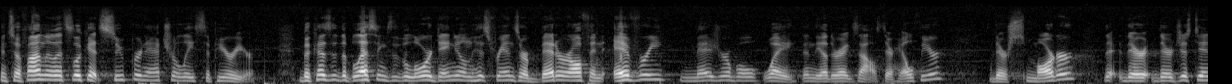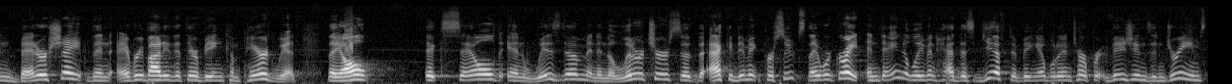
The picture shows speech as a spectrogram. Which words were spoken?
And so finally, let's look at supernaturally superior. Because of the blessings of the Lord, Daniel and his friends are better off in every measurable way than the other exiles. They're healthier, they're smarter, they're, they're just in better shape than everybody that they're being compared with. They all excelled in wisdom and in the literature, so the academic pursuits, they were great. And Daniel even had this gift of being able to interpret visions and dreams,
